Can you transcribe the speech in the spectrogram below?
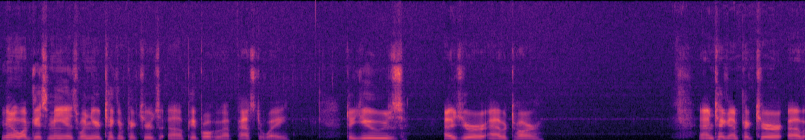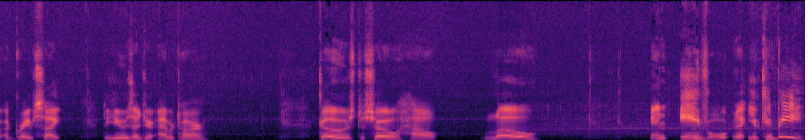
You know what gets me is when you're taking pictures of people who have passed away to use as your avatar and taking a picture of a gravesite to use as your avatar goes to show how low and evil that you can be.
